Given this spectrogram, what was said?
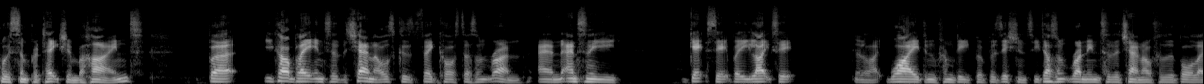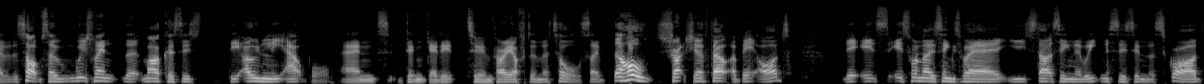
with some protection behind but you can't play it into the channels because Weghorst doesn't run and Antony gets it but he likes it you know, like wide and from deeper positions. He doesn't run into the channel for the ball over the top so which meant that Marcus is the only outball and didn't get it to him very often at all. So the whole structure felt a bit odd it's it's one of those things where you start seeing the weaknesses in the squad,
